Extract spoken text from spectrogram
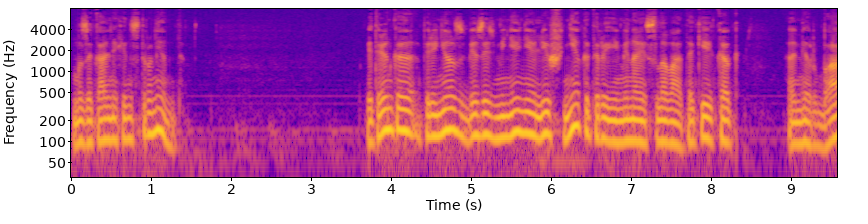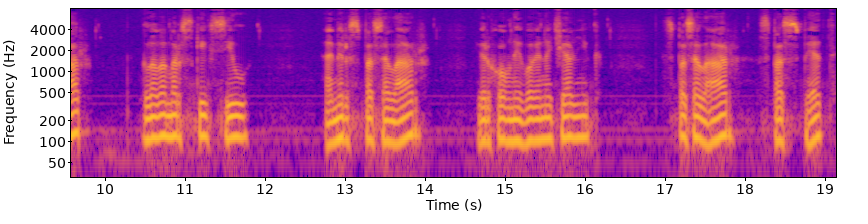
музыкальных инструментов. Петренко перенес без изменения лишь некоторые имена и слова, такие как Амирбар, глава морских сил, Амирспасалар, верховный военачальник, Спасалар, Спаспет,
